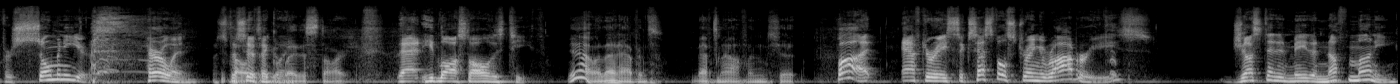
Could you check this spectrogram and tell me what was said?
for so many years, heroin It's always a good specifically, way to start. that he lost all of his teeth. Yeah, well, that happens. Meth mouth and shit. But after a successful string of robberies, Justin had made enough money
